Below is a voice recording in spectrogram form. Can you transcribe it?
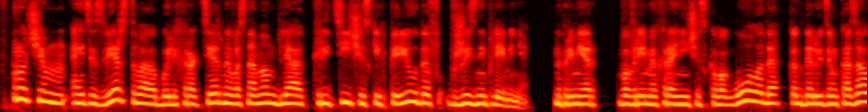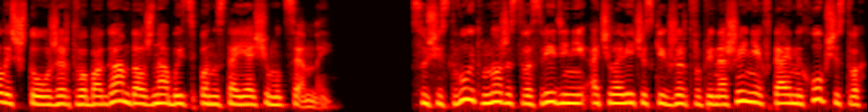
Впрочем, эти зверства были характерны в основном для критических периодов в жизни племени. Например, во время хронического голода, когда людям казалось, что жертва богам должна быть по-настоящему ценной. Существует множество сведений о человеческих жертвоприношениях в тайных обществах,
